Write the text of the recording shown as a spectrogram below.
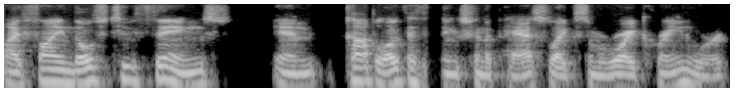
I find those two things and a couple other things from the past, like some Roy Crane work.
